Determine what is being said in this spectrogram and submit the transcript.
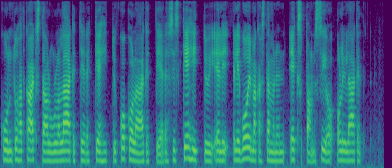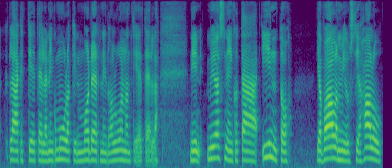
kun 1800-luvulla lääketiede kehittyi, koko lääketiede siis kehittyi, eli, eli voimakas tämmöinen ekspansio oli lääke, lääketieteellä, niin kuin muullakin modernilla luonnontieteellä, niin myös niin tämä into ja valmius ja halu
